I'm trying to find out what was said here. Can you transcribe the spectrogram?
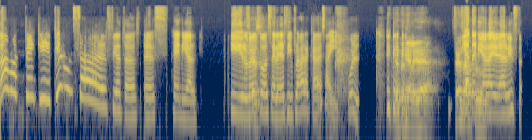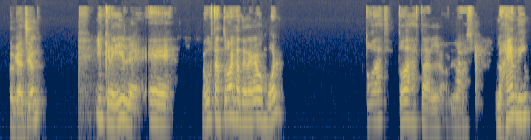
Vamos, Pinky, piensa. Fiestas, es genial. Y luego se le desinflaba la cabeza y cool. Ya tenía la idea. ya tenía la idea lista. ¿Tu canción? Increíble. Eh, me gustan todas las de Dragon Ball. Todas, todas hasta los, los ending.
